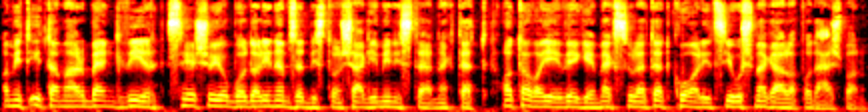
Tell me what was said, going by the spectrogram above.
amit Itamar Ben-Gvir szélsőjobboldali nemzetbiztonsági miniszternek tett a tavaly év végén megszületett koalíciós megállapodásban.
